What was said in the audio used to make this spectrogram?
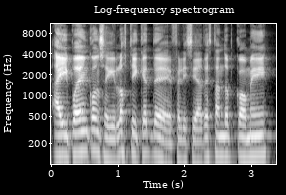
ahí pueden conseguir los tickets de Felicidad de Stand Up Comedy.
